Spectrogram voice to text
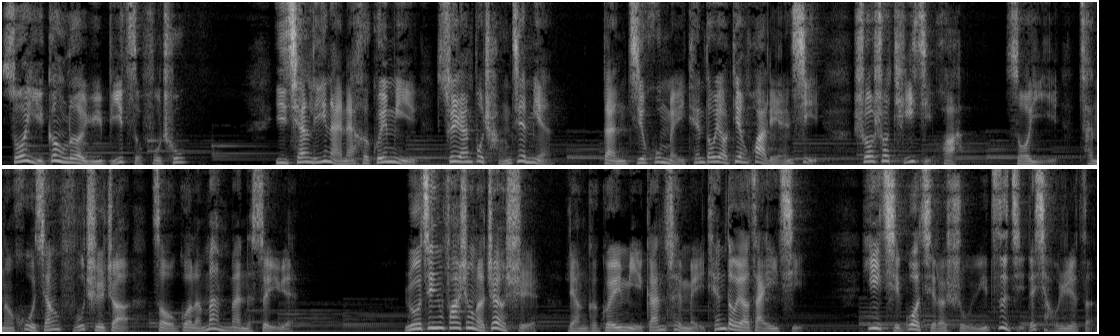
所以更乐于彼此付出。以前李奶奶和闺蜜虽然不常见面，但几乎每天都要电话联系，说说体己话。所以才能互相扶持着走过了漫漫的岁月。如今发生了这事，两个闺蜜干脆每天都要在一起，一起过起了属于自己的小日子。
